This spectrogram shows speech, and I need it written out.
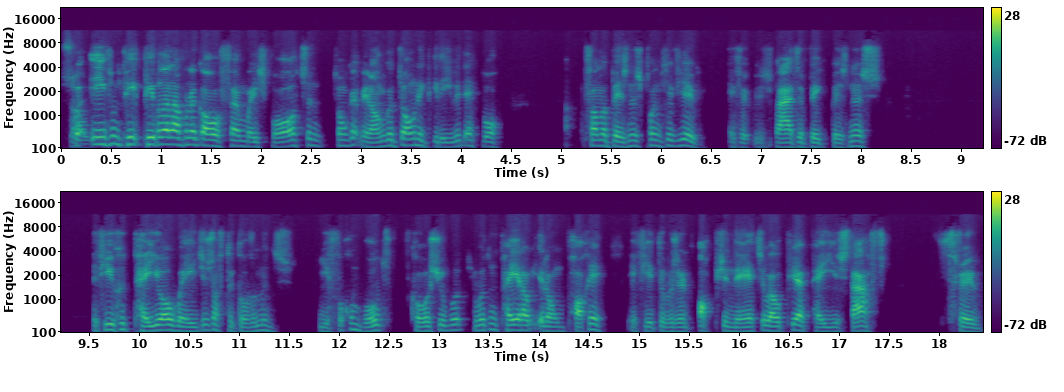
So But even pe- people are having a go at Fenway Sports, and don't get me wrong, I don't agree with it. But from a business point of view, if it was bad a big business, if you could pay your wages off the government, you fucking would. Of course you would. You wouldn't pay it out your own pocket if you, there was an option there to help you pay your staff through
